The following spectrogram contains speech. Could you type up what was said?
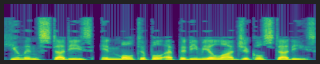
Human studies In multiple epidemiological studies,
